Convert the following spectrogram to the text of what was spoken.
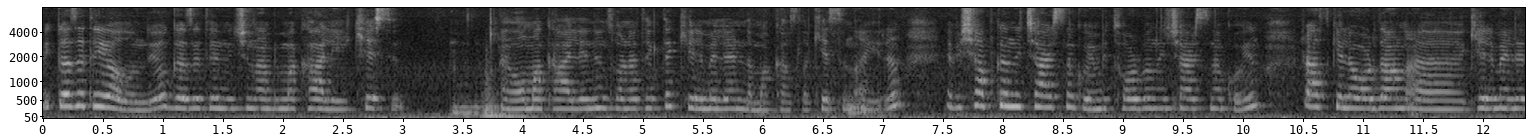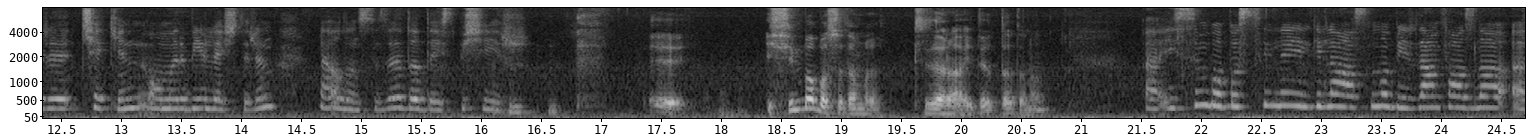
bir gazeteye alın diyor. Gazetenin içinden bir makaleyi kesin. E, O makalenin sonra tek tek kelimelerini de makasla kesin ayırın. E, Bir şapkanın içerisine koyun, bir torbanın içerisine koyun. Rastgele oradan e, kelimeleri çekin, onları birleştirin ve alın size Dadaist bir şiir. E, isim babası da mı Tizera'ydı Dada'nın? E, isim babasıyla ilgili aslında birden fazla e,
